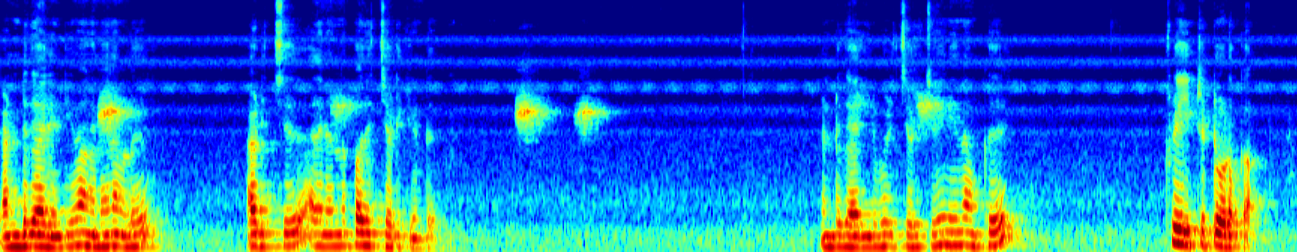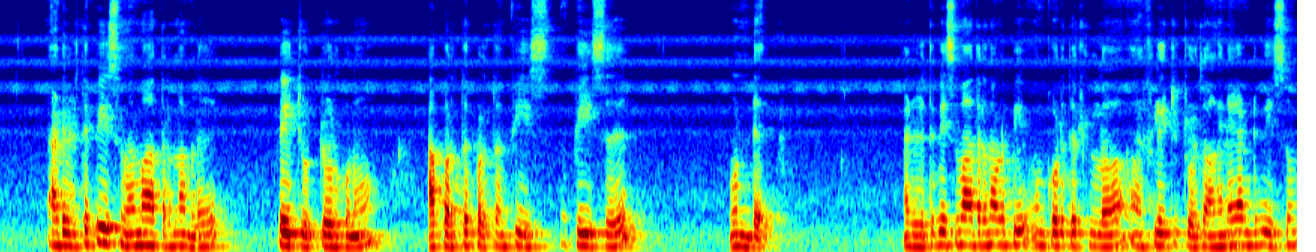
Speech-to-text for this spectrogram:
രണ്ട് കാലിന്റെയും അങ്ങനെ നമ്മൾ അടിച്ച് അതിനൊന്ന് പതിച്ചടിക്കുന്നുണ്ട്. രണ്ട് കാലിൽ പൊളിച്ചടിച്ച് ഇനി നമുക്ക് പ്ലേറ്റ് ഇട്ട് കൊടുക്കാം. നടുവിലത്തെ പീസുമ്പോൾ മാത്രം നമ്മൾ പ്ലേറ്റ് ഇട്ട് കൊടുക്കണു. അപ്പുറത്തും ഇപ്പുറത്തും പീസ് പീസ് ഉണ്ട്. നടുവിലത്തെ പീസ് മാത്രം നമ്മൾ കൊടുത്തിട്ടുള്ളൂ ഫ്ലീറ്റ് ഇട്ട് കൊടുത്തു അങ്ങനെ രണ്ട് പീസും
